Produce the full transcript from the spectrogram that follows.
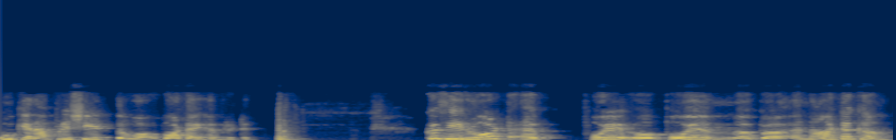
who can appreciate the what I have written. Because he wrote a, poe- a poem, a, a natakam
